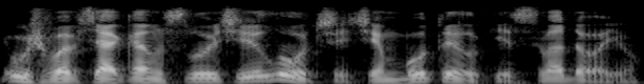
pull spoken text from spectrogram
Уж во всяком случае лучше, чем бутылки с водою.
